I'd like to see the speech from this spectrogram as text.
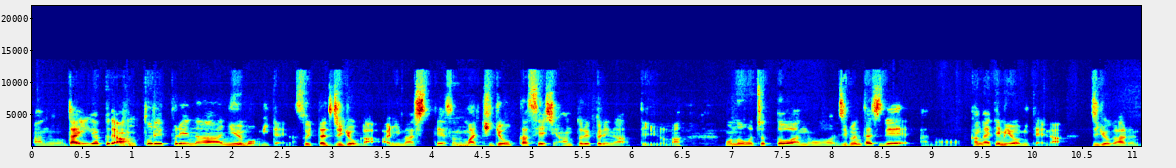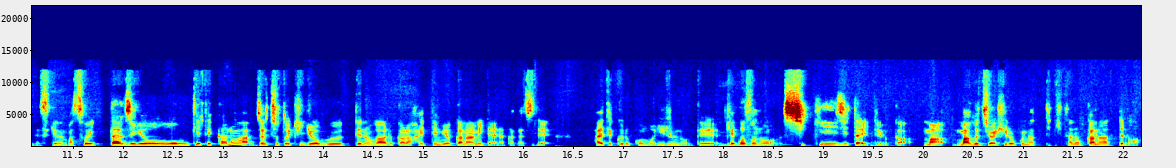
あの、大学でアントレプレナー入門みたいな、そういった授業がありまして、そのまあ、起業家精神アントレプレナーっていうのなものをちょっとあの、自分たちであの考えてみようみたいな授業があるんですけど、まあ、そういった授業を受けてから、じゃあちょっと起業部っていうのがあるから入ってみようかなみたいな形で入ってくる子もいるので、うん結構その敷居自体というか、まあ、間口は広くなってきたのかなっていうのは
